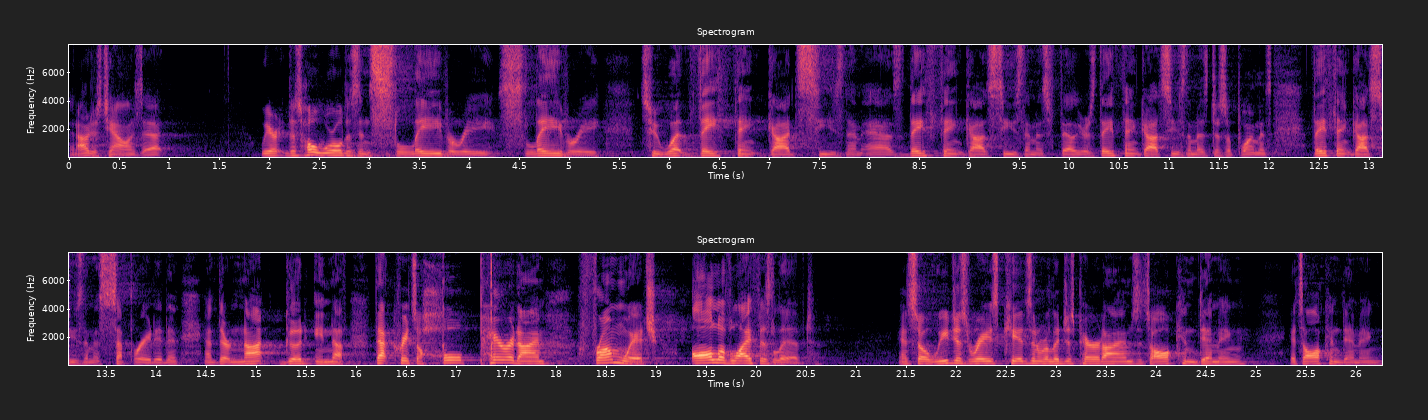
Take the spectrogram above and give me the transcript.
And I would just challenge that. We are, this whole world is in slavery, slavery to what they think God sees them as. They think God sees them as failures. They think God sees them as disappointments. They think God sees them as separated, and, and they're not good enough. That creates a whole paradigm from which all of life is lived. And so we just raise kids in religious paradigms. It's all condemning, it's all condemning,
